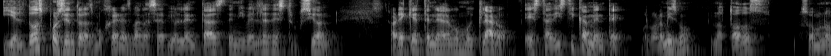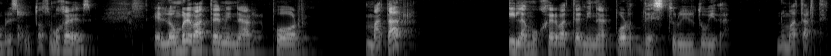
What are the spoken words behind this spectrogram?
y el 2% de las mujeres van a ser violentas de nivel de destrucción. Ahora hay que tener algo muy claro. Estadísticamente, vuelvo a lo mismo, no todos somos hombres, no todas son mujeres. El hombre va a terminar por matar y la mujer va a terminar por destruir tu vida, no matarte.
